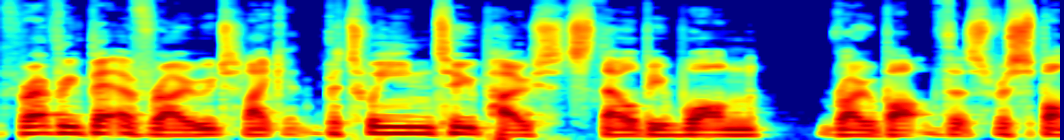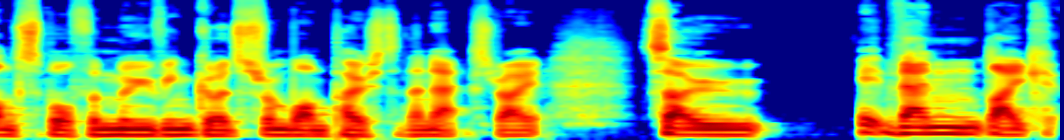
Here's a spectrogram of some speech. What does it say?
for every bit of road, like between two posts, there will be one robot that's responsible for moving goods from one post to the next, right? So it then like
